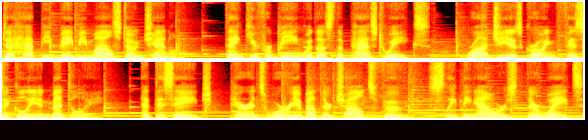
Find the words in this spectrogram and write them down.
to Happy Baby Milestone channel. Thank you for being with us the past weeks. Raji is growing physically and mentally. At this age, parents worry about their child's food, sleeping hours, their weights,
